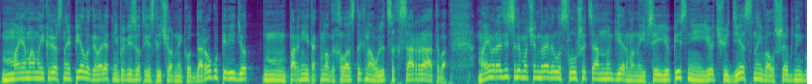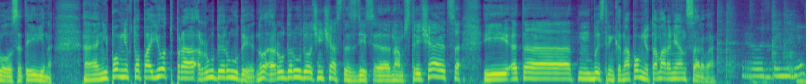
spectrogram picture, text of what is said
Моя мама и крестная пела, говорят, не повезет, если черный кот дорогу перейдет. Парней так много холостых на улицах Саратова. Моим родителям очень нравилось слушать Анну Герман и все ее песни, и ее чудесный волшебный голос. Это Ирина. Э, Не помню, кто поет про руды-руды. Ну, руды-руды очень часто здесь э, нам встречаются. И это быстренько напомню Тамара Миансарова. Роз до небес,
